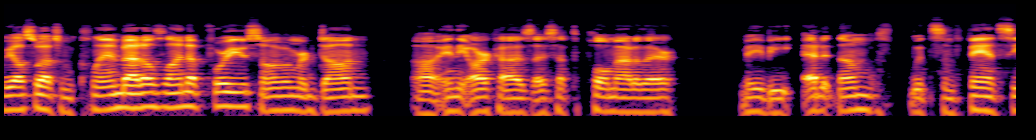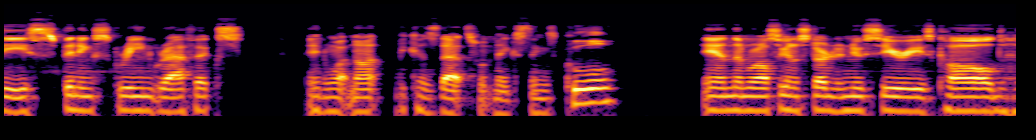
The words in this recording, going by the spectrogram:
we also have some clan battles lined up for you. Some of them are done uh, in the archives. I just have to pull them out of there, maybe edit them with some fancy spinning screen graphics and whatnot, because that's what makes things cool. And then we're also going to start a new series called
